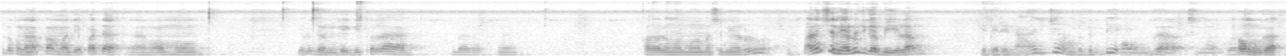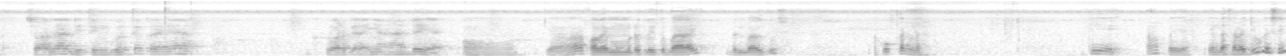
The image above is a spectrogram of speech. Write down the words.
Lu kenapa sama dia pada nah, ngomong. Ya lu jangan kayak gitulah baratnya. Kalau lu ngomong sama senior lu, paling senior lu juga bilang, ya biarin aja udah gede. Oh enggak, senior gue Oh enggak. soalnya di tim gue tuh kayaknya keluarganya ada ya. Oh ya kalau emang menurut lu itu baik dan bagus lakukan lah. Tapi apa ya yang nggak salah juga sih.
